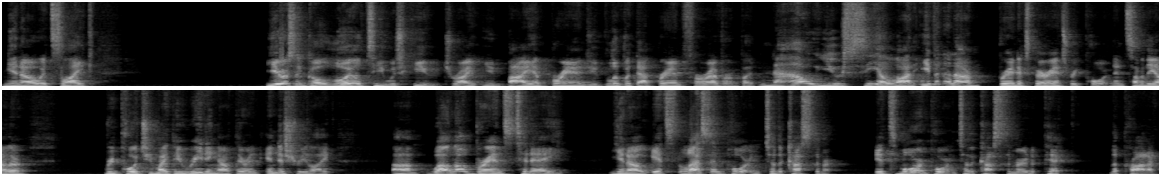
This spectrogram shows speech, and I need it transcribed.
You know, it's like years ago loyalty was huge, right? You'd buy a brand, you'd live with that brand forever. But now you see a lot even in our brand experience report and in some of the other reports you might be reading out there in industry like um, well-known brands today, you know, it's less important to the customer it's more important to the customer to pick the product,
